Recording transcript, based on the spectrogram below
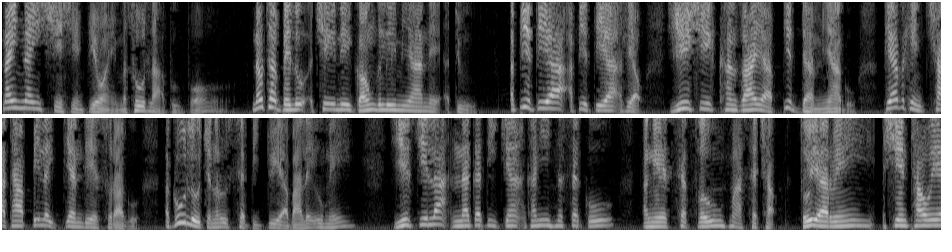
နှိုင်းနှိုင်းရှင်ရှင်ပြောရရင်မဆိုးလှဘူးပေါ့နောက်ထပ်ဘယ်လိုအခြေအနေကောင်းကလေးများနဲ့အတူအပြစ်တရားအပြစ်တရားအလျောက်ရေရှည်ခံစားရပြစ်ဒဏ်များကိုဘုရားသခင်ချထားပေးလိုက်ပြန်တယ်ဆိုတာကိုအခုလိုကျွန်တော်တို့ဆက်ပြီးတွေ့ရပါလိမ့်ဦးမယ်ယေစကြည်လအနာဂတိကျမ်းအခန်းကြီး29အငယ်73မှ76 တို့ရတွင်အရှင်ထာဝရ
